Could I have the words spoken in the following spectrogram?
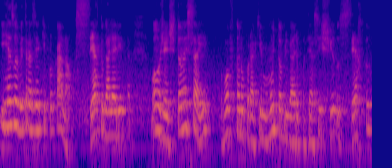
e resolvi trazer aqui para o canal, certo, galerita? Bom, gente, então é isso aí. Eu vou ficando por aqui. Muito obrigado por ter assistido, certo?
